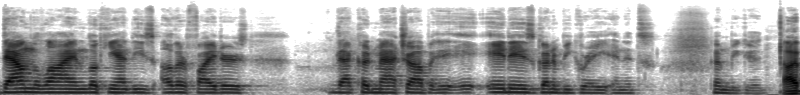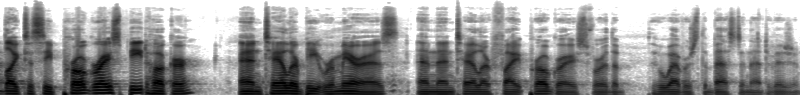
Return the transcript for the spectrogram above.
down the line, looking at these other fighters that could match up, it, it, it is going to be great and it's going to be good. I'd like to see Prograis beat Hooker and Taylor beat Ramirez, and then Taylor fight Prograis for the whoever's the best in that division.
